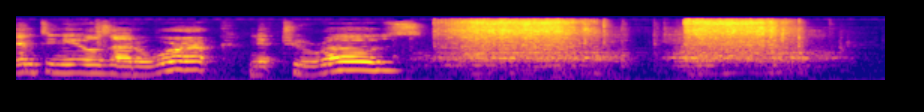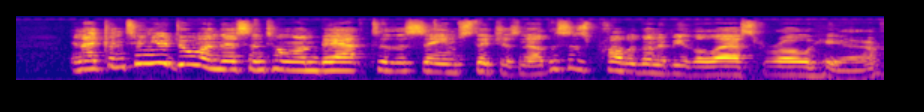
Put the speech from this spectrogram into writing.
Empty needles out of work, knit two rows. And I continue doing this until I'm back to the same stitches. Now this is probably going to be the last row here.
